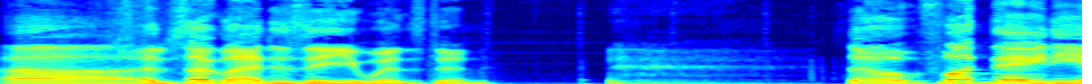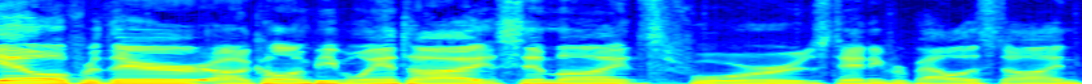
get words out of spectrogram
Ah, I'm so glad to see you, Winston. So fuck the ADL for their uh, calling people anti-Semites for standing for Palestine,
